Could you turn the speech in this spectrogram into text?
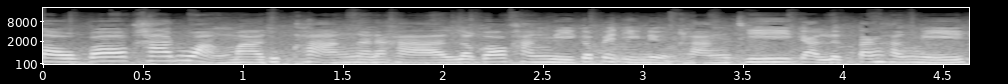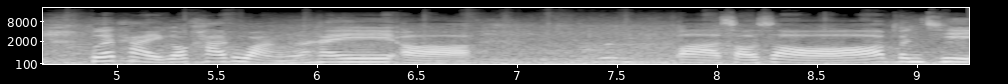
เราก็คาดหวังมาทุกครั้งอะนะคะ แล้วก็ครั้งนี้ก็เป็นอีกหนึ่งครั้งที่การเลือกตั้งครั้งนี้ เพื่อไทยก็คาดหวังให้เอ่ออ่า สสบัญชี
